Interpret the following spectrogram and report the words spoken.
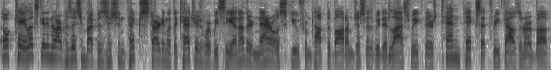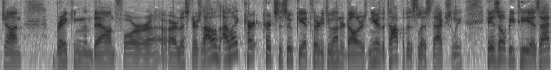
Okay, let's get into our position by position picks, starting with the catchers, where we see another narrow skew from top to bottom, just as we did last week. There's 10 picks at 3,000 or above. John, breaking them down for uh, our listeners. I'll, I like Kurt, Kurt Suzuki at $3,200, near the top of this list, actually. His OBP is at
